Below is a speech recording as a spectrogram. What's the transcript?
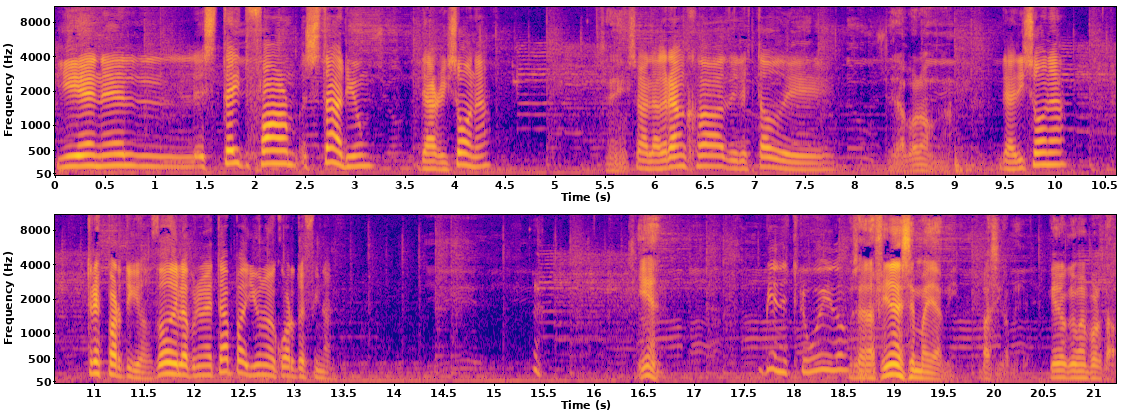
Y en el State Farm Stadium de Arizona, Sí. o sea, la granja del estado de, De la poronga. de Arizona, tres partidos, dos de la primera etapa y uno de cuarto de final. Bien. Bien distribuido. O sea, la final es en Miami, básicamente. Que es lo que me importaba.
